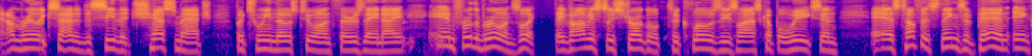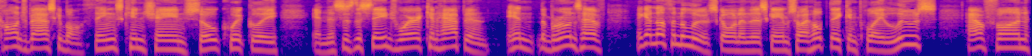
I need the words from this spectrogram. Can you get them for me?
And I'm really excited to see the chess match between those two on Thursday night. And for the Bruins, look, they've obviously struggled to close these last couple weeks. And as tough as things have been in college basketball, things can change so quickly and this is the stage where it can happen. And the Bruins have they got nothing to lose going in this game, so I hope they can play loose, have fun,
